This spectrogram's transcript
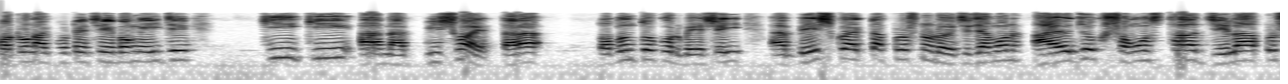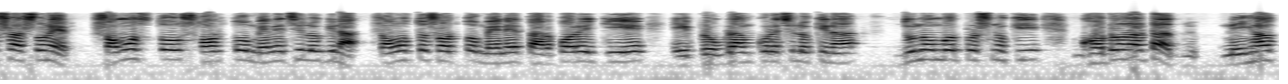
ঘটনা ঘটেছে এবং এই যে কি কি বিষয় তারা তদন্ত করবে সেই বেশ কয়েকটা প্রশ্ন রয়েছে। যেমন, আয়োজক সংস্থা জেলা প্রশাসনের সমস্ত শর্ত মেনেছিল কিনা? সমস্ত শর্ত মেনে তারপরে গিয়ে এই প্রোগ্রাম করেছিল কিনা? দু নম্বর প্রশ্ন কি? ঘটনাটা নিহাত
